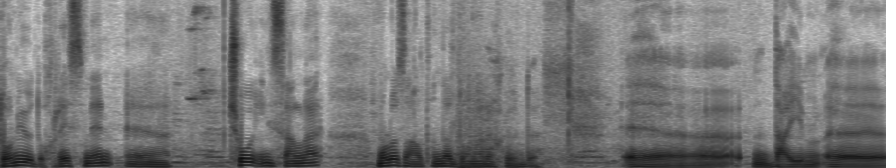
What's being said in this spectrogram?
donuyorduk resmen. e, çoğu insanlar moloz altında donarak öldü. E, dayım e,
